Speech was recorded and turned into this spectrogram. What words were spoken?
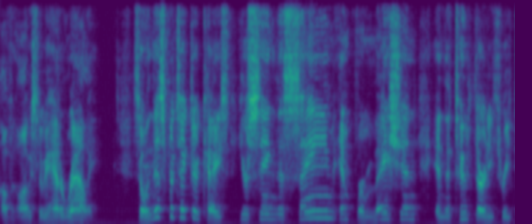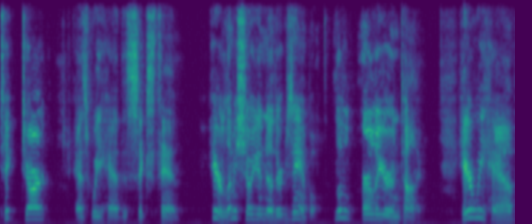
obviously we had a rally. So in this particular case, you're seeing the same information in the 233 tick chart as we had the 610. Here, let me show you another example, a little earlier in time. Here we have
